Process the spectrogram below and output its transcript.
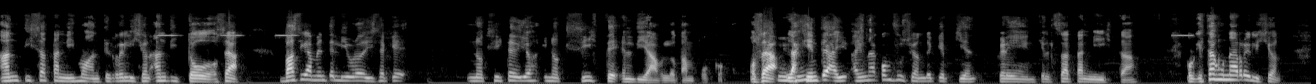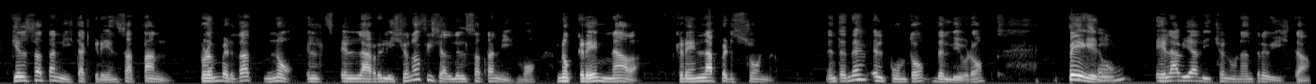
anti-satanismo, anti-religión, anti-todo. O sea, básicamente el libro dice que no existe Dios y no existe el diablo tampoco. O sea, la gente, hay, hay, una confusión de que creen que el satanista, porque esta es una religión, que el satanista cree en Satán, pero en verdad no. El, la religión oficial del satanismo no cree en nada, cree en la persona. ¿Entendés el punto del libro? Pero él había dicho en una entrevista,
